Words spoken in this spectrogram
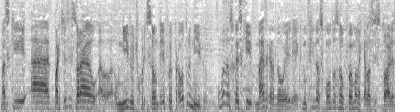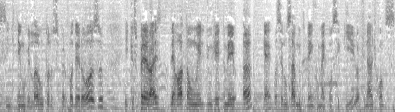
mas que a partir dessa história o, o nível de curtição dele foi para outro nível. Uma das coisas que mais agradou ele é que no fim das contas não foi uma daquelas histórias em que tem um vilão todo super poderoso e que os super-heróis derrotam ele de um jeito meio hã, que é, você não sabe muito bem como é que conseguiu, afinal de contas,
